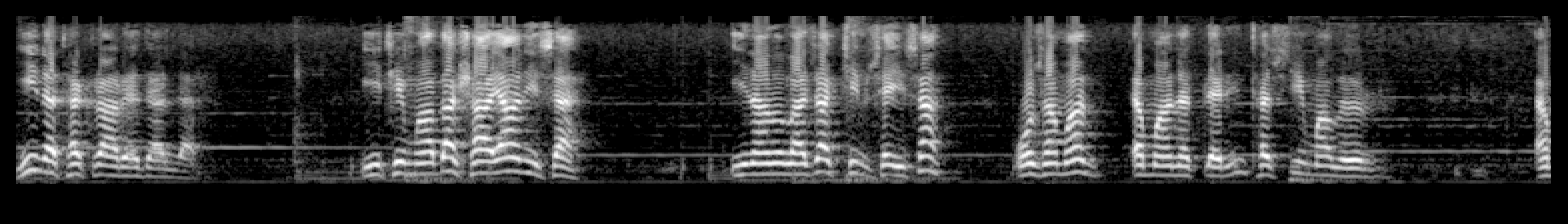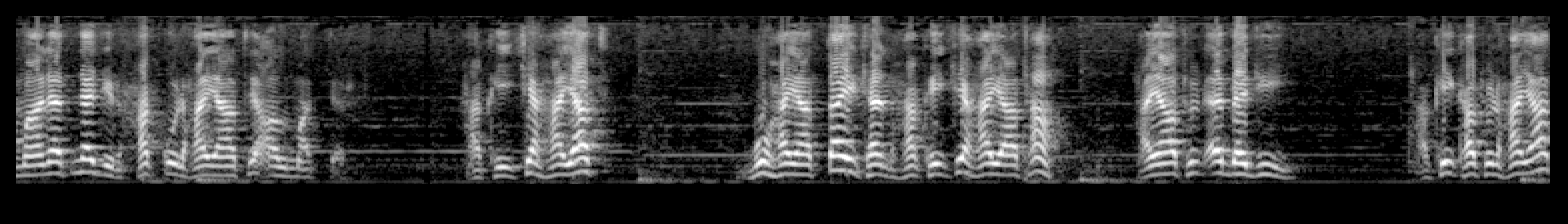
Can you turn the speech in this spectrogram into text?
Yine tekrar ederler. İtimada şayan ise inanılacak kimse ise o zaman emanetlerini teslim alır. Emanet nedir? Hakkul hayatı almaktır. Hakiki hayat bu hayattayken hakiki hayata hayatun ebedi hakikatul hayat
